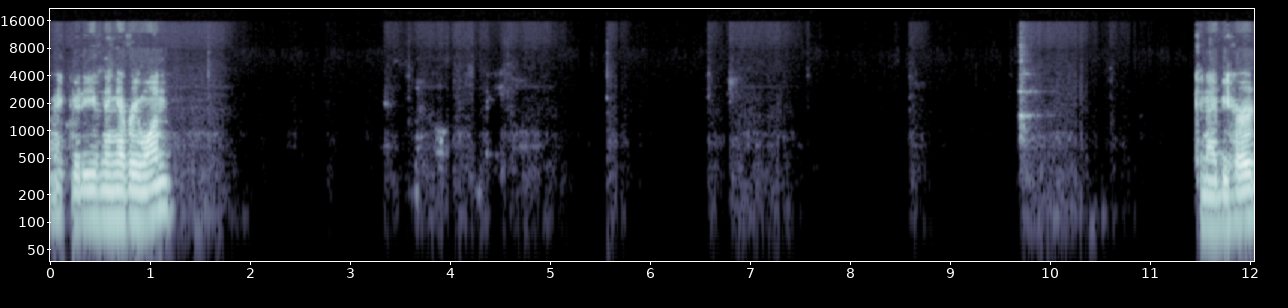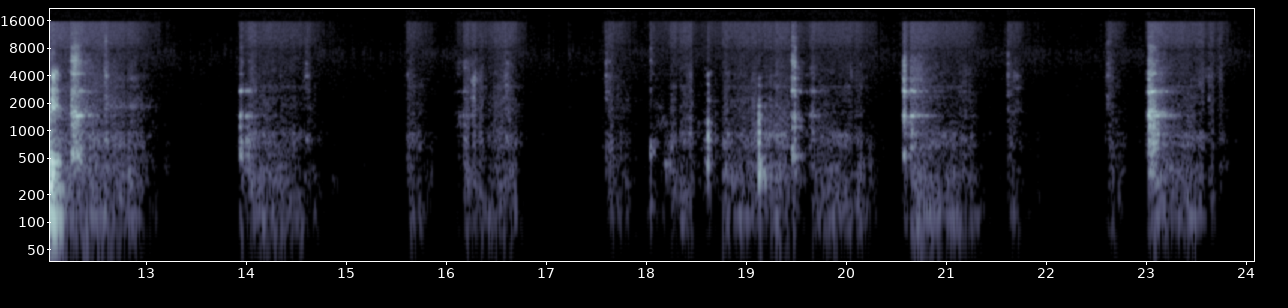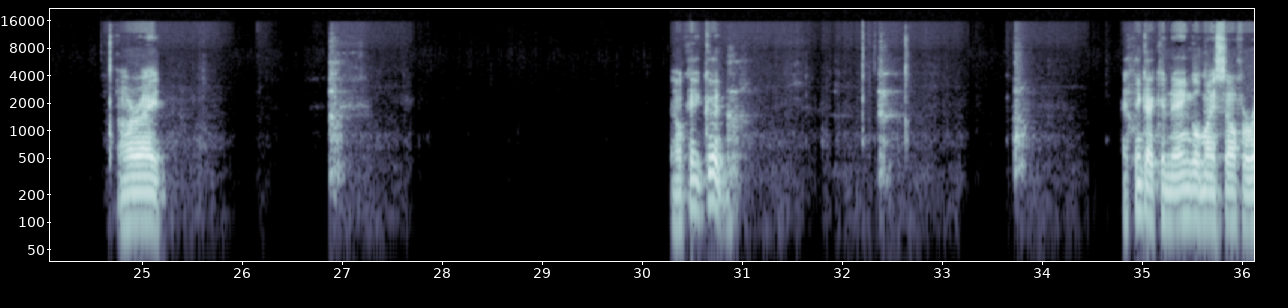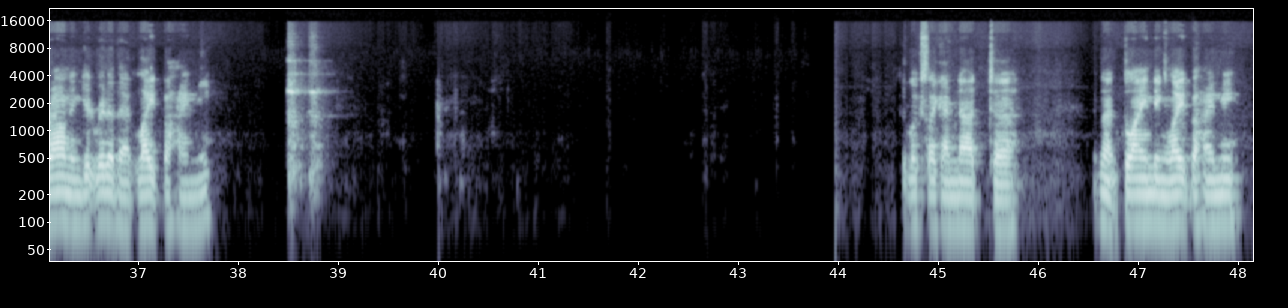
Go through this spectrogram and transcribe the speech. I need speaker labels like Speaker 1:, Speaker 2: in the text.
Speaker 1: All right, good evening, everyone. Can I be heard? All right. Okay, good. I think I can angle myself around and get rid of that light behind me. It looks like I'm not uh, not blinding light behind me.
